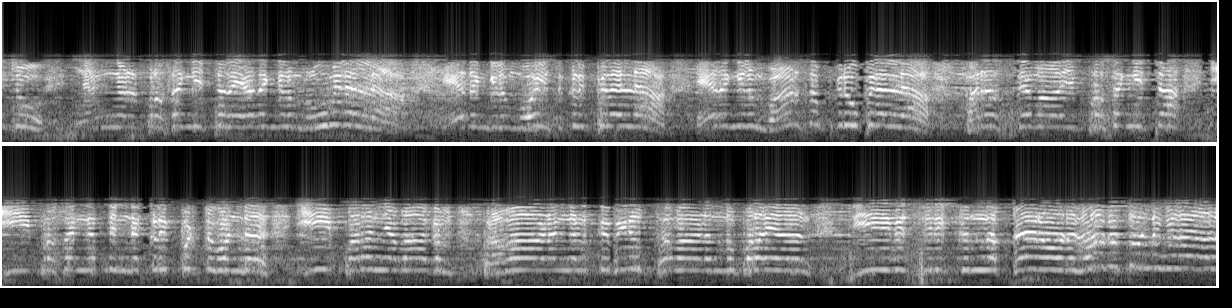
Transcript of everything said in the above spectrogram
പ്രസംഗിച്ചു ഞങ്ങൾ പ്രസംഗിച്ചത് ഏതെങ്കിലും റൂമിലല്ല ഏതെങ്കിലും വോയിസ് ക്ലിപ്പിലല്ല ഏതെങ്കിലും വാട്സപ്പ് ഗ്രൂപ്പിലല്ല. പരസ്യമായി പ്രസംഗിച്ച ഈ പ്രസംഗത്തിന്റെ ക്ലിപ്പിട്ടുകൊണ്ട് ഈ പറഞ്ഞ ഭാഗം പ്രമാണങ്ങൾക്ക് വിരുദ്ധമാണെന്ന് പറയാൻ ജീവിച്ചിരിക്കുന്ന പേരോട് ലോകത്തുണ്ടെങ്കിൽ അയാൾ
